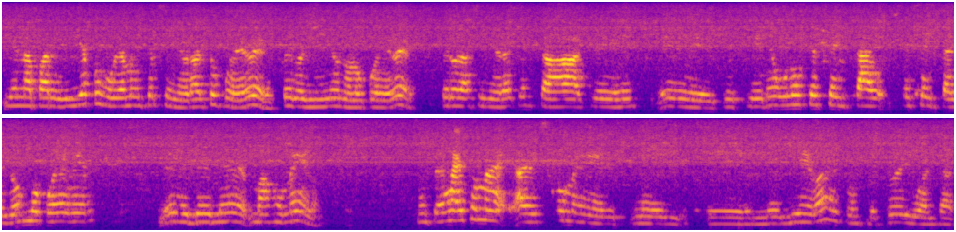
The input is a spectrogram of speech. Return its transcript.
Y en la paredilla, pues obviamente el señor alto puede ver, pero el niño no lo puede ver pero la señora que está, que, eh, que tiene unos 60, 62 no puede ver eh, más o menos. Entonces a eso me, a eso me, eh, me, lleva el concepto de igualdad.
